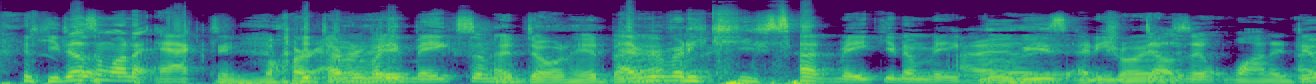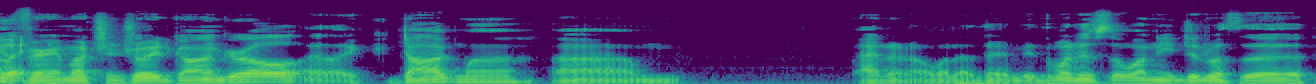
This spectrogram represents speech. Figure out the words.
He doesn't want to act anymore. Everybody hate- makes him. I don't hate Ben Everybody Affleck. keeps on making him make I, uh, movies, and he doesn't want to do I it. very much enjoyed Gone Girl. I like Dogma. Um, I don't know what other. I mean, what is the one he did with the?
